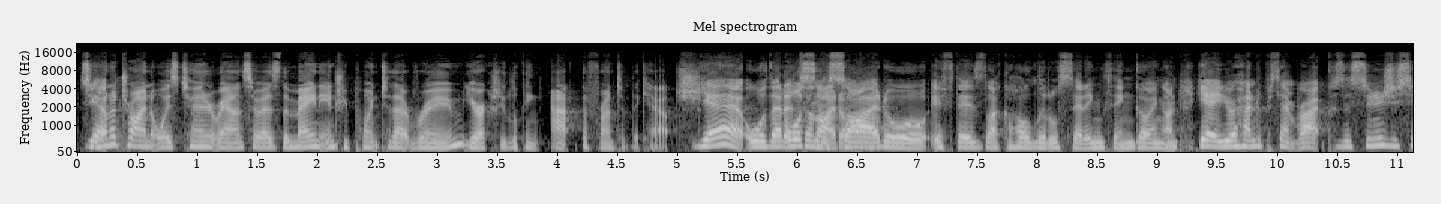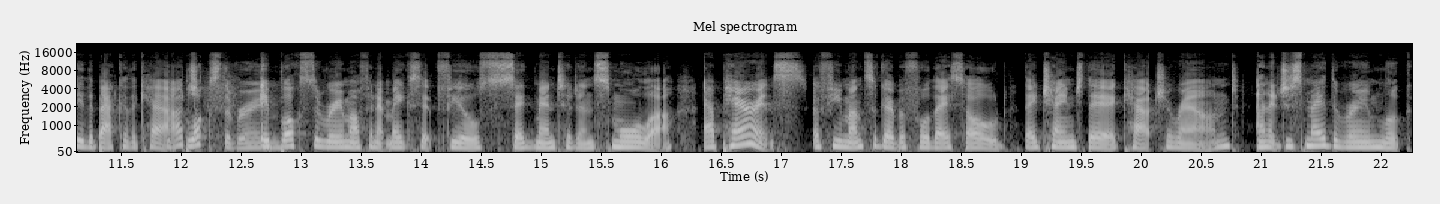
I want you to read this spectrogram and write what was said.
So you Yep. want to try and always turn it around. So as the main entry point to that room, you're actually looking at the front of the couch. Yeah, or that Or it's on the side on. side, or if there's like a whole little setting thing going on. Yeah, you're 100% right. Because as soon as you see the back of the couch, blocks the room. It blocks the room off and it makes it feel segmented and smaller. Our parents, a few months ago before they sold, they changed their couch around and it just made the room look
